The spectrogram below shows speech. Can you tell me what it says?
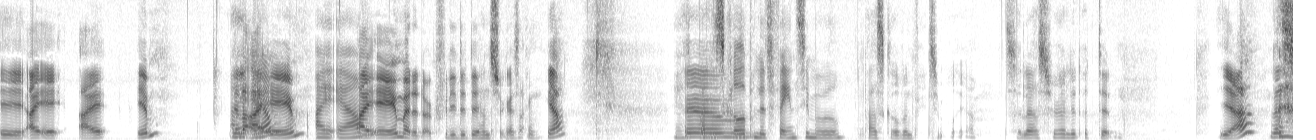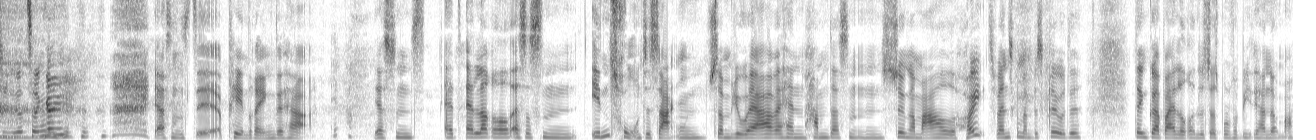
øh, I, I Am. Eller I Am. I Am. I Am er det nok, fordi det er det, han synger i sangen. Ja. Ja, bare øhm, skrevet på en lidt fancy måde. Bare skrevet på en fancy måde, ja. Så lad os høre lidt af den. Ja, hvad, siger, hvad tænker I? jeg synes, det er pænt ringe, det her. Ja. Jeg synes, at allerede altså sådan introen til sangen, som jo er hvad han, ham, der sådan synger meget højt, hvordan skal man beskrive det, den gør bare allerede lyst til at forbi det her nummer.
